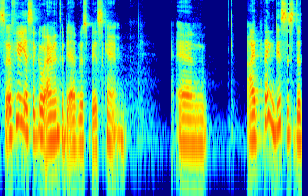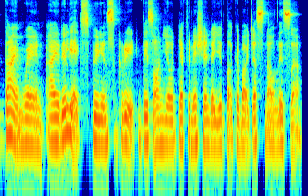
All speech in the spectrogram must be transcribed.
So a few years ago, I went to the Everest Base Camp. And I think this is the time when I really experienced grit based on your definition that you talked about just now, Lisa.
